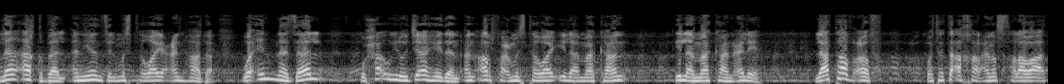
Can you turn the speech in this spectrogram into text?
لا أقبل أن ينزل مستواي عن هذا. وإن نزل أحاول جاهدا أن أرفع مستواي إلى ما كان إلى ما كان عليه. لا تضعف وتتأخر عن الصلوات.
